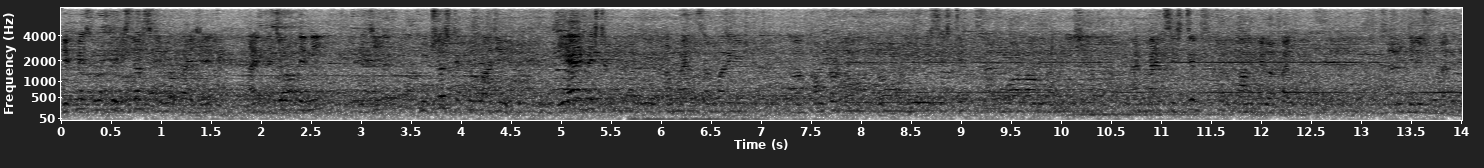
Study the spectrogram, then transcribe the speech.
डिफेन्सवरती रिसर्च केलं पाहिजे आणि त्याच्यावर त्यांनी त्याची futures technology A I based technology unmanned submarine counter drone drone U systems small arm combination unmanned सिस्टीम्सवर काम केलं पाहिजे. इंजिनिअरिंग स्टुडंट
